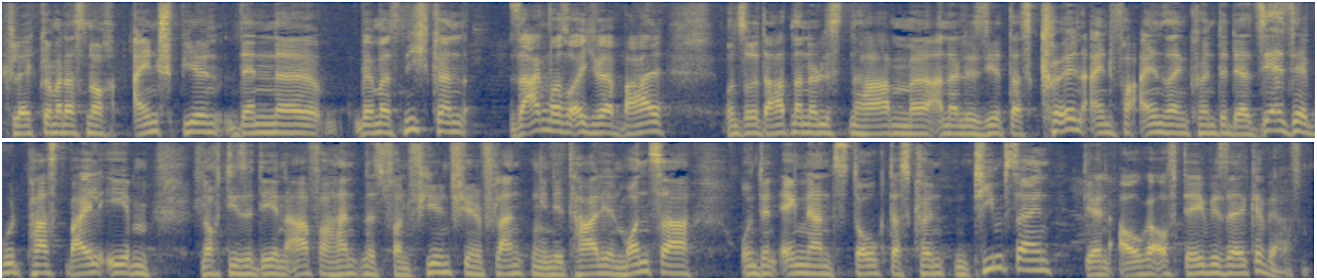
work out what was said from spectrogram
Vielleicht können wir das noch einspielen, denn äh, wenn wir es nicht können, sagen wir es euch verbal. Unsere Datenanalysten haben äh, analysiert, dass Köln ein Verein sein könnte, der sehr, sehr gut passt, weil eben noch diese DNA vorhanden ist von vielen, vielen Flanken in Italien, Monza und in England Stoke. Das könnten Teams sein, die ein Auge auf Davy Selke werfen.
